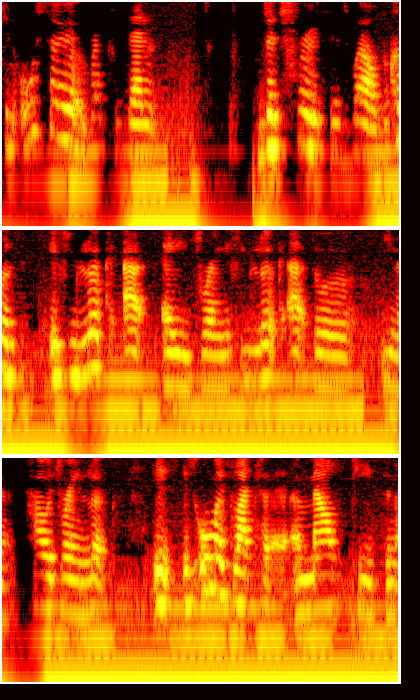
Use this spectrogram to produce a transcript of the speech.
can also represent the truth as well. Because if you look at a drain if you look at the you know how a drain looks it's it's almost like a, a mouthpiece and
